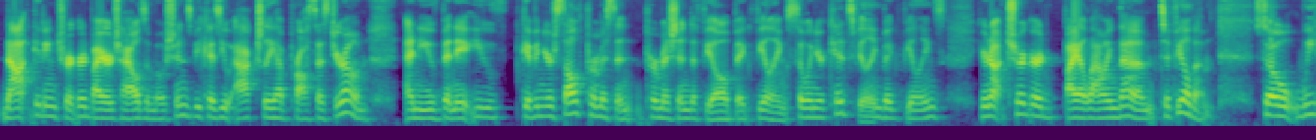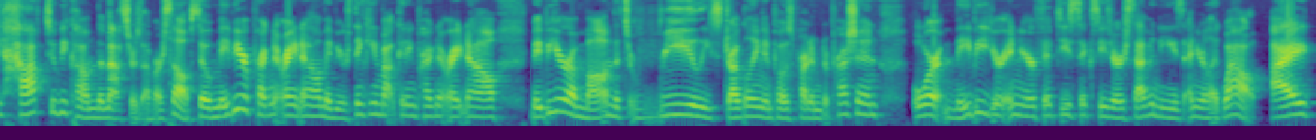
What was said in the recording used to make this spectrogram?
not getting triggered by your child's emotions because you actually have processed your own and you've been you've given yourself permission permission to feel big feelings. So when your kid's feeling big feelings, you're not triggered by allowing them to feel them. So we have to become the masters of ourselves. So maybe you're pregnant right now, maybe you're thinking about getting pregnant right now, maybe you're a mom that's really struggling in postpartum depression, or maybe you're in your 50s, 60s or 70s and you're like, "Wow, I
